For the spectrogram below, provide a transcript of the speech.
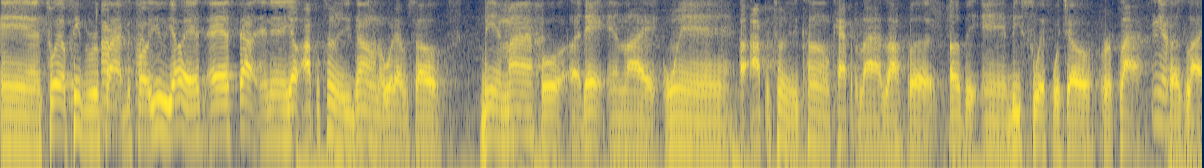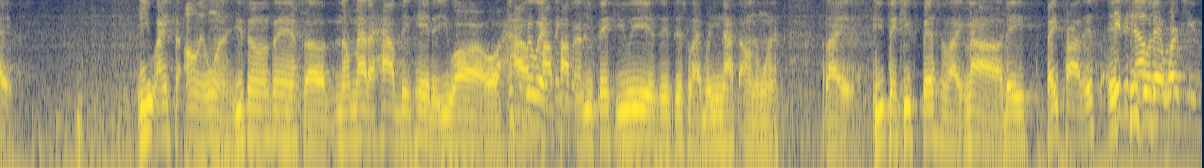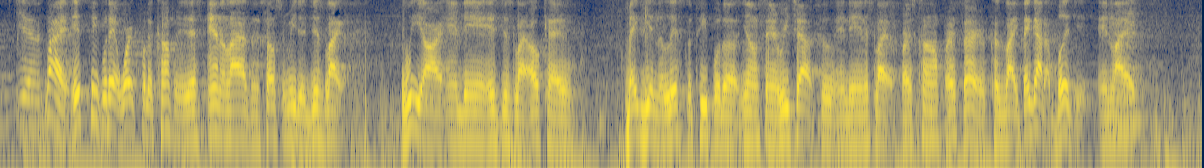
and 12 people replied before you your ass asked out and then your opportunity gone or whatever so being mindful of that and like when an opportunity come capitalize off of, of it and be swift with your replies Yeah. because like you ain't the only one. You see what I'm saying? So no matter how big headed you are or how, how popular you think you is, it's just like, but you're not the only one. Like you think you special? Like nah, they they probably it's, it's people that work. you, yeah. Right, it's people that work for the company that's analyzing social media just like we are, and then it's just like okay, they getting a list of people to you know what I'm saying reach out to, and then it's like first come first serve, cause like they got a budget and mm-hmm. like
